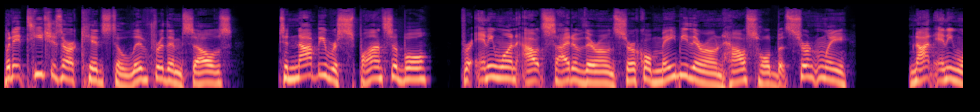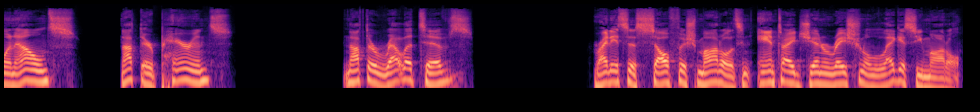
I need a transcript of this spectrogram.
But it teaches our kids to live for themselves, to not be responsible for anyone outside of their own circle, maybe their own household, but certainly not anyone else, not their parents, not their relatives. Right? It's a selfish model, it's an anti generational legacy model.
